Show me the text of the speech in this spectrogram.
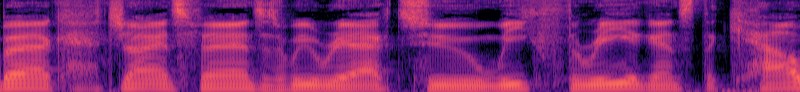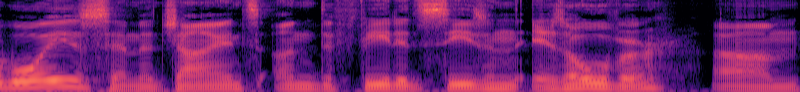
back, Giants fans, as we react to week three against the Cowboys, and the Giants' undefeated season is over. Um,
